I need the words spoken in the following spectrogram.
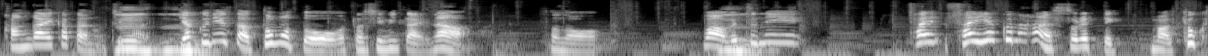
考え方の違い、うんうん。逆に言ったら友と私みたいなそのまあうん。別に、最最悪な話それってまあ極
